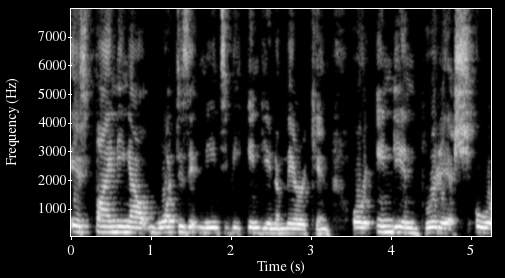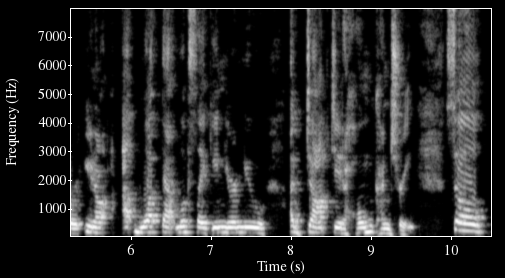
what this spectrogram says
is finding out what does it mean to be Indian American or Indian British or you know what that looks like in your new adopted home country. So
